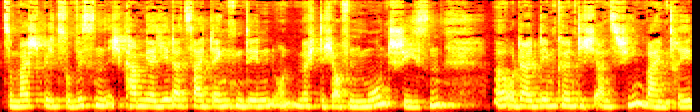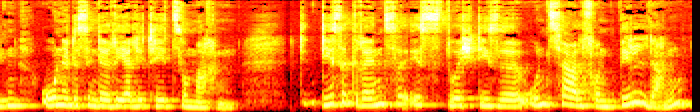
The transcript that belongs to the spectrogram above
Zum Beispiel zu wissen, ich kann mir jederzeit denken, den und möchte ich auf den Mond schießen äh, oder dem könnte ich ans Schienbein treten, ohne das in der Realität zu machen. Diese Grenze ist durch diese Unzahl von Bildern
